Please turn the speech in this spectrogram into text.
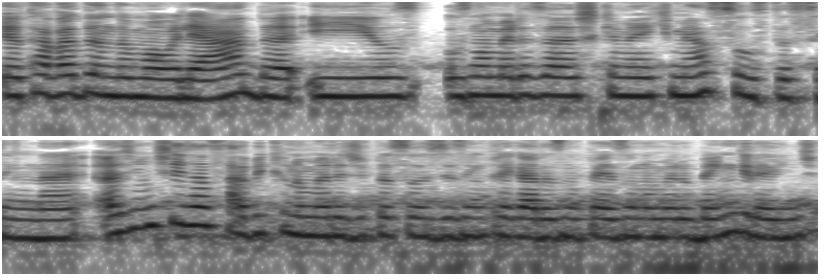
eu tava dando uma olhada e os, os números eu acho que meio que me assusta, assim, né? A gente já sabe que o número de pessoas desempregadas no país é um número bem grande,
